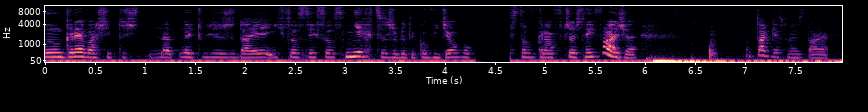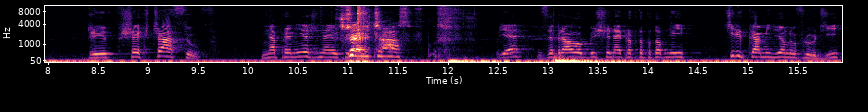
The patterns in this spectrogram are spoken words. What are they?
moją grę właśnie ktoś na, na Twitterze daje i chcąc nie chcąc nie chce, żeby tego widział, bo jest to w gra w wczesnej fazie. No tak jest moje zdanie. gry wszechczasów. Na premierze na YouTube Trzech czasów, kurwa. zebrałoby się najprawdopodobniej kilka milionów ludzi,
